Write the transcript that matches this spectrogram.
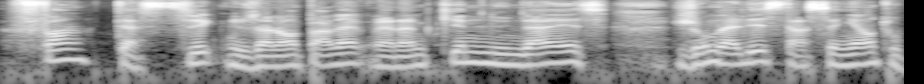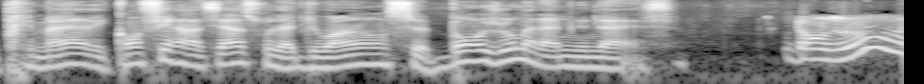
fantastique. Nous allons parler avec Mme Kim Nunes, journaliste enseignante au primaire et conférencière sur la douance. Bonjour, Mme Nunes. Bonjour.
